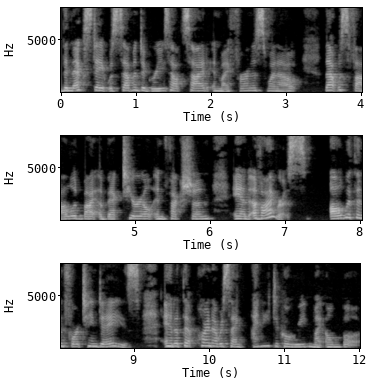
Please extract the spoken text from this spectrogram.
The next day it was seven degrees outside and my furnace went out. That was followed by a bacterial infection and a virus all within 14 days. And at that point, I was saying, I need to go read my own book.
